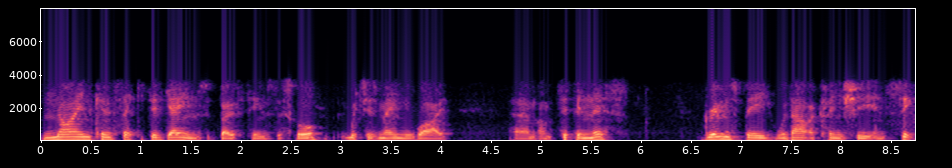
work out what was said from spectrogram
nine consecutive games, both teams to score, which is mainly why um, I'm tipping this. Grimsby without a clean sheet in six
